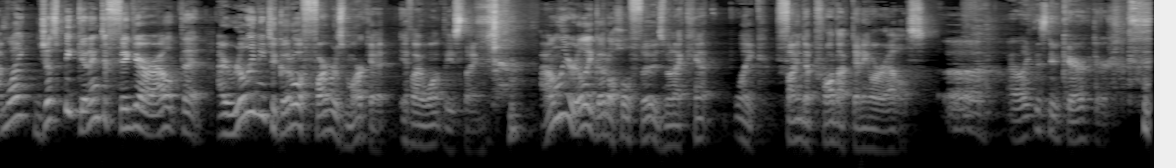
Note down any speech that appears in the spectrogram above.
I'm like just beginning to figure out that I really need to go to a farmer's market if I want these things. I only really go to Whole Foods when I can't like find a product anywhere else. Uh, I like this new character.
